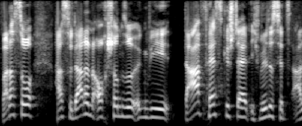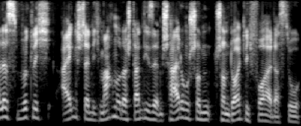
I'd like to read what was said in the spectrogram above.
War das so, hast du da dann auch schon so irgendwie da festgestellt, ich will das jetzt alles wirklich eigenständig machen oder stand diese Entscheidung schon, schon deutlich vorher, dass du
